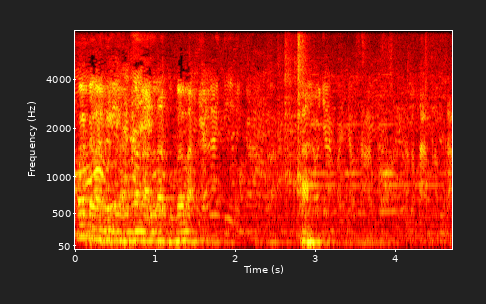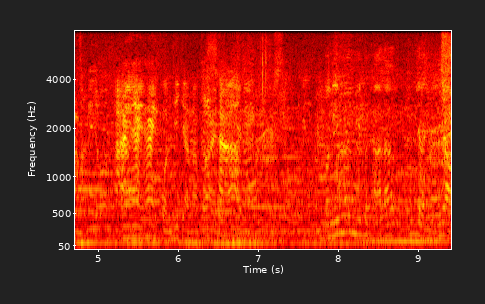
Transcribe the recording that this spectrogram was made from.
ไม่เป็นไรไม่เป็นไรนั่งนั่งแล้วถูกแล้วล่ะอะให้ให้ให้คนที่จะรับได้ตอนนี้ไม่มีปัญหาแล้วทุกอย่างอยู่ที่เรา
